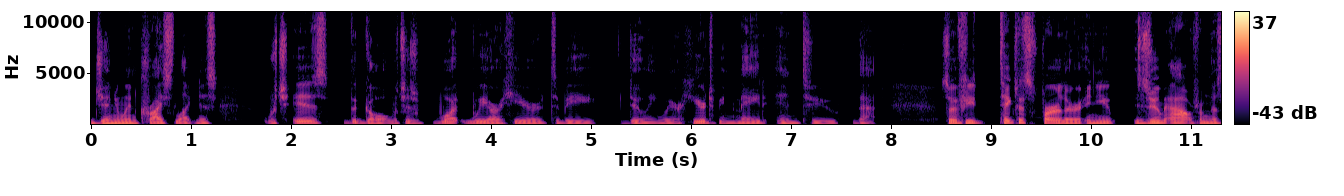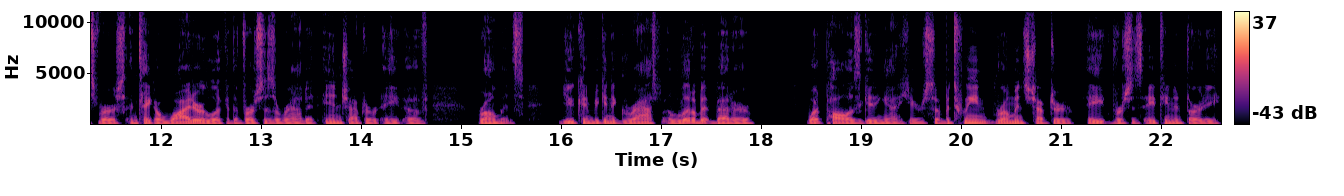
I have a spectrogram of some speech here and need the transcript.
genuine Christ likeness, which is the goal, which is what we are here to be doing. We are here to be made into that. So if you take this further and you zoom out from this verse and take a wider look at the verses around it in chapter 8 of Romans, you can begin to grasp a little bit better what Paul is getting at here. So between Romans chapter 8 verses 18 and 30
